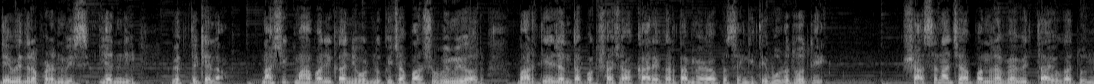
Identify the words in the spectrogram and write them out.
देवेंद्र फडणवीस यांनी व्यक्त केला. नाशिक महापालिका निवडणुकीच्या पार्श्वभूमीवर भारतीय जनता पक्षाच्या कार्यकर्ता मेळाव्याप्रसंगी ते बोलत होते. शासनाच्या पंधराव्या वित्त आयोगातून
